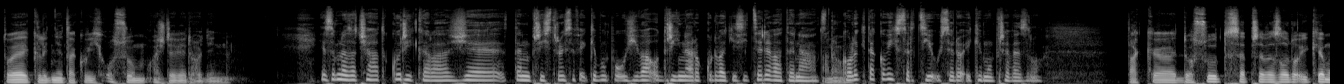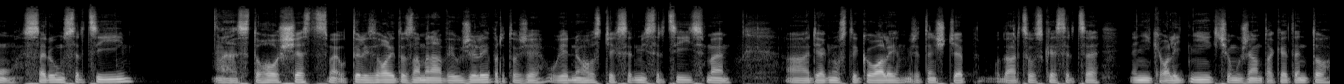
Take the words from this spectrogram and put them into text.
To je klidně takových 8 až 9 hodin. Já jsem na začátku říkala, že ten přístroj se v IKEMu používá od října roku 2019. Ano. Kolik takových srdcí už se do IKEMu převezlo? Tak eh, dosud se převezlo do IKEMu sedm srdcí, Eh, z toho šest jsme utilizovali, to znamená využili, protože u jednoho z těch sedmi srdcí jsme eh, diagnostikovali, že ten štěp nebo dárcovské srdce není kvalitní, k čemuž nám také tento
